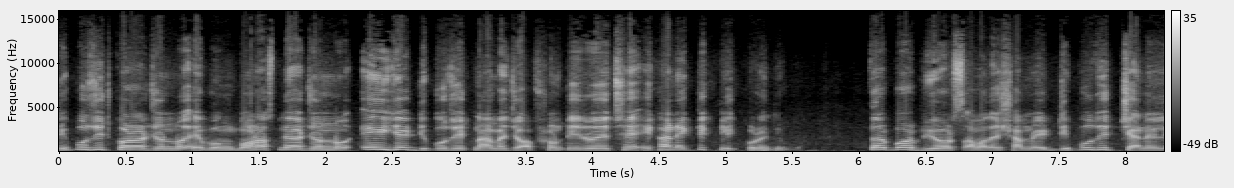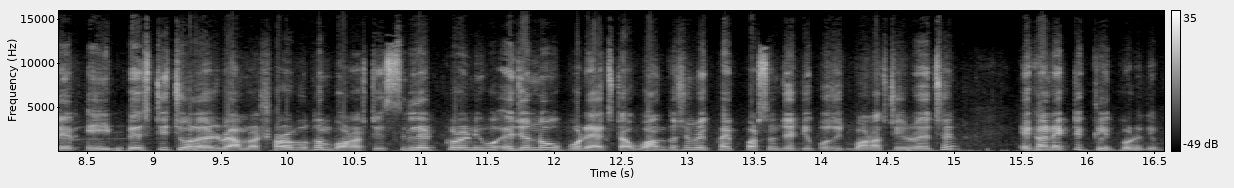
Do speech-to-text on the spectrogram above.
ডিপোজিট করার জন্য এবং বোনাস নেওয়ার জন্য এই যে ডিপোজিট নামে যে অপশনটি রয়েছে, এখানে একটি ক্লিক করে দিব। তারপর ভিউয়ার্স আমাদের সামনে ডিপোজিট চ্যানেলের এই পেজটি চলে আসবে। আমরা সর্বপ্রথম বোনাসটি সিলেক্ট করে নিব। এজন্য উপরে এক্সট্রা ওয়ান দশমিক ফাইভ পার্সেন্ট যে ডিপোজিট বোনাসটি রয়েছে, এখানে একটি ক্লিক করে দিব।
